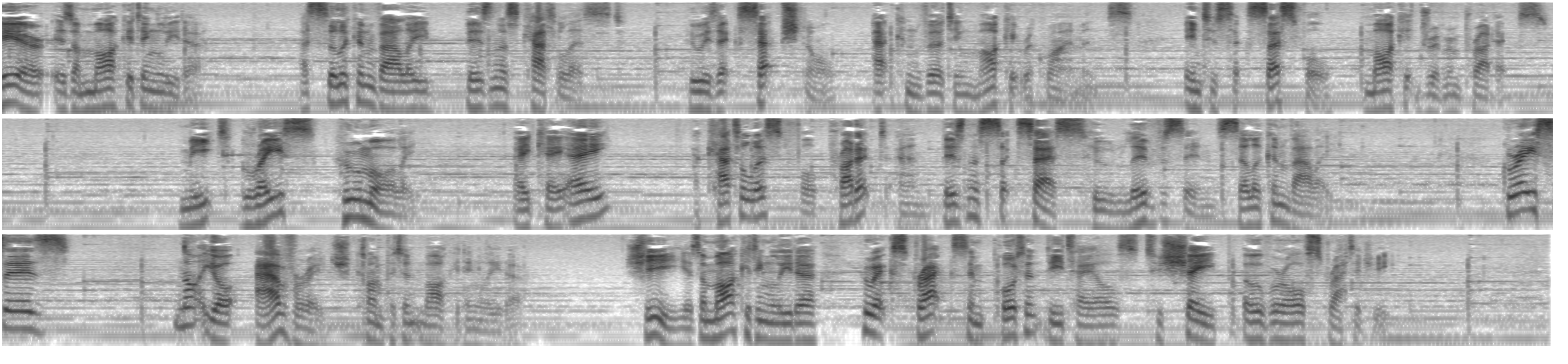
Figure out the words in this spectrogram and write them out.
Here is a marketing leader, a Silicon Valley business catalyst who is exceptional at converting market requirements into successful market driven products. Meet Grace Hu-Morley, aka a catalyst for product and business success who lives in Silicon Valley. Grace is not your average competent marketing leader. She is a marketing leader who extracts important details to shape overall strategy.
